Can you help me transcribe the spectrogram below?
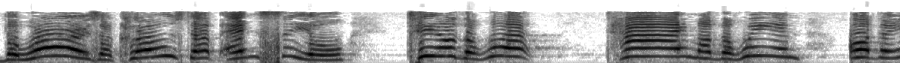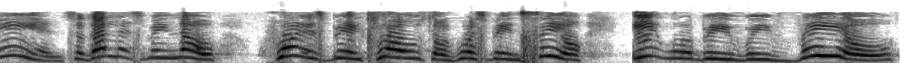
The words are closed up and sealed till the what? Time of the when of the end. So that lets me know what is being closed or what's being sealed. It will be revealed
